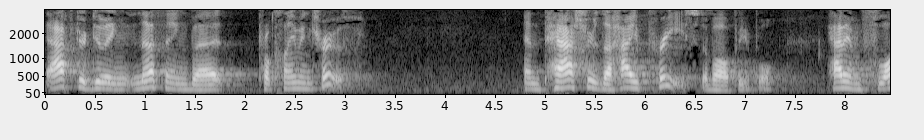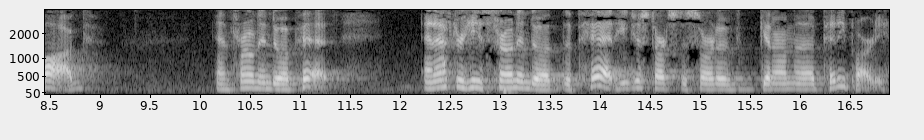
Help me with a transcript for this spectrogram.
after doing nothing but proclaiming truth, and Pashhur, the high priest of all people, had him flogged and thrown into a pit. And after he's thrown into a, the pit, he just starts to sort of get on the pity party.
